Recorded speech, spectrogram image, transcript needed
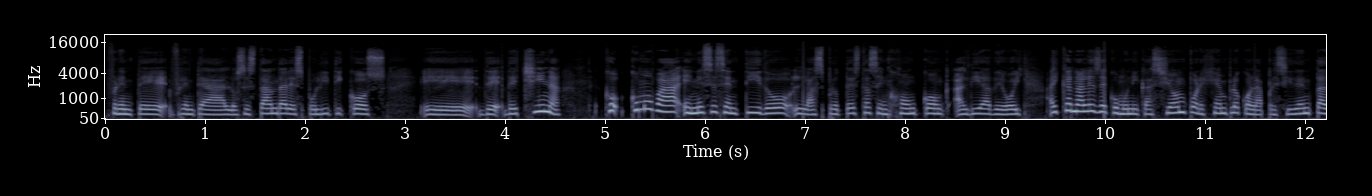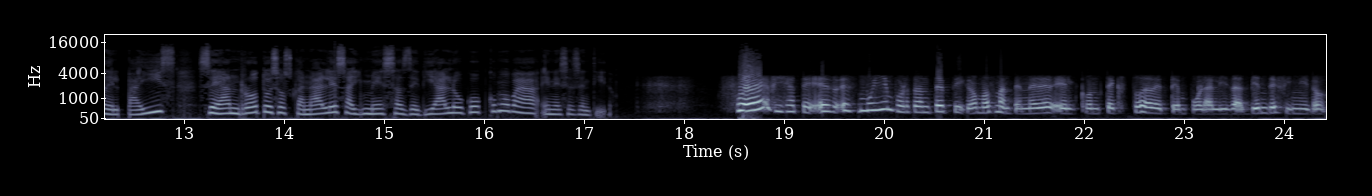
frente, frente a los estándares políticos eh, de, de China. ¿Cómo va en ese sentido las protestas en Hong Kong al día de hoy? ¿Hay canales de comunicación, por ejemplo, con la presidenta del país? ¿Se han roto esos canales? ¿Hay mesas de diálogo? ¿Cómo va en ese sentido? Fue, fíjate, es, es muy importante, digamos, mantener el contexto de temporalidad bien definido.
